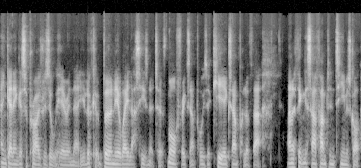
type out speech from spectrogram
and getting a surprise result here and there. You look at Burnley away last season at Turf Moor, for example, he's a key example of that. And I think the Southampton team has got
